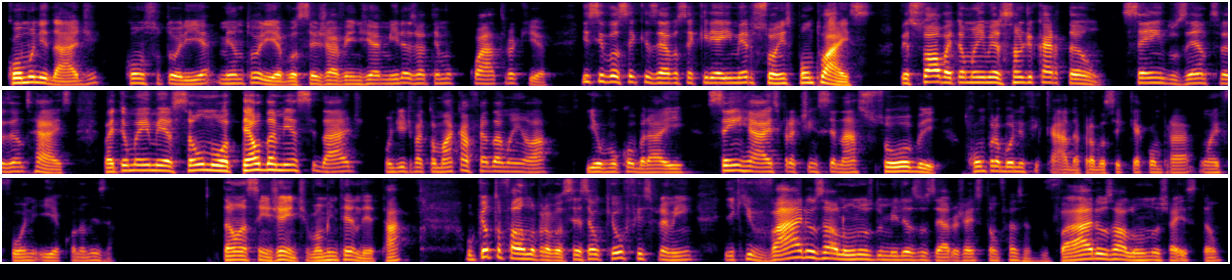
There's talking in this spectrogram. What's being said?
Comunidade, consultoria, mentoria. Você já vendia milhas, já temos quatro aqui. Ó. E se você quiser, você cria imersões pontuais. Pessoal, vai ter uma imersão de cartão, 100, 200, 300 reais. Vai ter uma imersão no hotel da minha cidade, onde a gente vai tomar café da manhã lá e eu vou cobrar aí 100 reais para te ensinar sobre compra bonificada, para você que quer comprar um iPhone e economizar. Então, assim, gente, vamos entender, tá? O que eu tô falando para vocês é o que eu fiz para mim e que vários alunos do Milhas do Zero já estão fazendo. Vários alunos já estão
